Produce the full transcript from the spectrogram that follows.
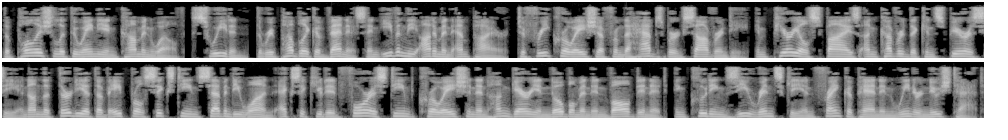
the Polish-Lithuanian Commonwealth, Sweden, the Republic of Venice and even the Ottoman Empire, to free Croatia from the Habsburg sovereignty. Imperial spies uncovered the conspiracy and on 30 April 1671 executed four esteemed Croatian and Hungarian noblemen involved in it, including Zrinski and Frankopan in Wiener Neustadt.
